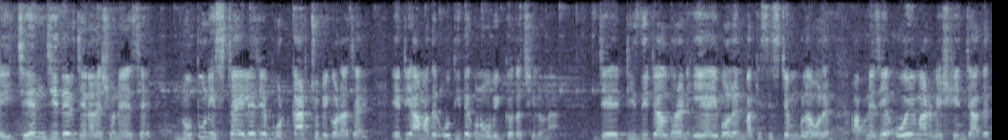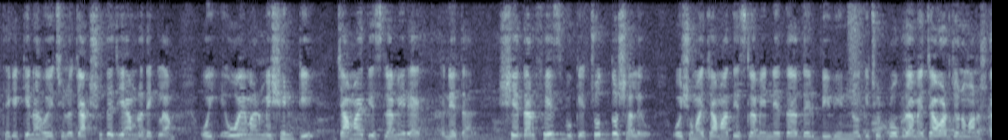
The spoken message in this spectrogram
এই জেনজিদের জেনারেশনে এসে নতুন স্টাইলে যে ভোট কারচুপি করা যায়, এটি আমাদের অতীতে কোনো অভিজ্ঞতা ছিল না। যে ডিজিটাল ধরেন এআই বলেন, বাকি সিস্টেমগুলো বলেন, আপনি যে ওএমআর মেশিন যাদের থেকে কেনা হয়েছিল, জাকসুতে যে আমরা দেখলাম, ওই ওএমআর মেশিনটি জামায়াত ইসলামীর এক নেতার। সে তার ফেসবুকে চোদ্দ সালেও ওই সময় জামাত ইসলামীর নেতাদের বিভিন্ন কিছু প্রোগ্রামে যাওয়ার জন্য মানুষকে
